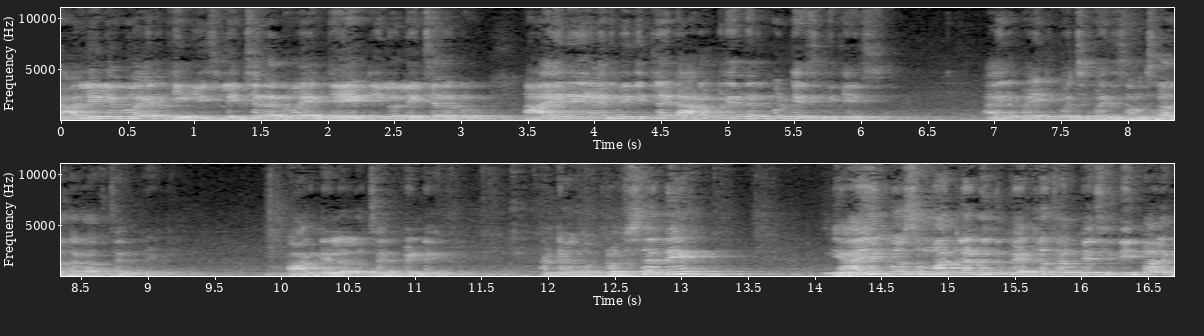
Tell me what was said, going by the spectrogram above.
ఖాళీ లేవు ఆయనకి ఇంగ్లీష్ లెక్చరరు ఆయన జేఎన్టీలో లెక్చరరు. ఆయనే ఆయన మీద ఇట్లాంటి ఆరోపణ ఏందని కొట్టేసింది కేసు. ఆయన బయటకు వచ్చి పది సంవత్సరాల తర్వాత చనిపోయింది ఆరు నెలల్లో చనిపోయింది ఆయన. అంటే ఒక ప్రొఫెసర్నే న్యాయం కోసం మాట్లాడినందుకు ఎట్లా చంపేసింది ఈ పాలక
